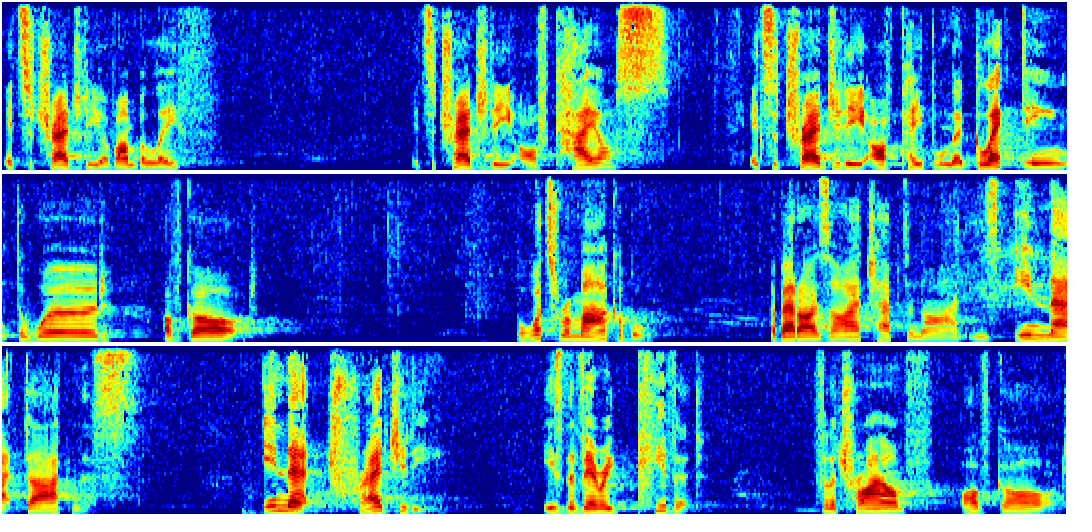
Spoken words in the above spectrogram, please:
It's a tragedy of unbelief. It's a tragedy of chaos. It's a tragedy of people neglecting the word of God. But what's remarkable about Isaiah chapter 9 is in that darkness, in that tragedy is the very pivot for the triumph of God.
